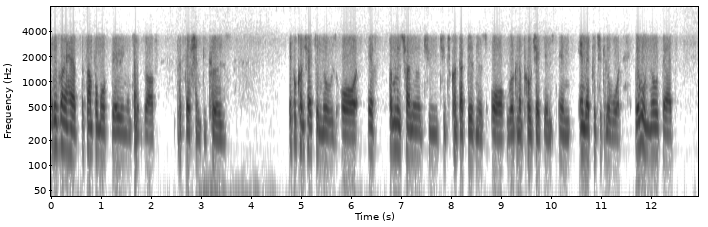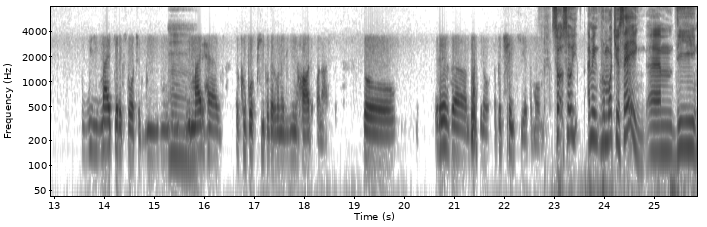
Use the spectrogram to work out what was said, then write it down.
it is going to have some form of bearing in terms of perception because if a contractor knows or if someone who's trying to, to, to, to conduct business or work on a project in, in, in that particular ward, they will know that we might get extorted. We, we, we might have a group of people that are going to lean hard on us. So it is, um, you know, a bit shaky at the moment. So, so I mean, from what you're saying, um, the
